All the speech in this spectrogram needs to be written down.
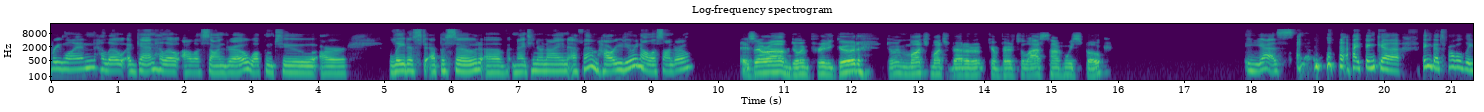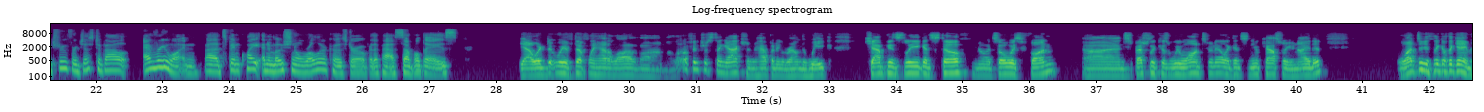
everyone. Hello again. Hello, Alessandro. Welcome to our latest episode of 1909 FM. How are you doing, Alessandro? Hey, Sarah, I'm doing pretty good. Doing much, much better compared to last time we spoke. Yes, I think uh, I think that's probably true for just about everyone. Uh, it's been quite an emotional roller coaster over the past several days. Yeah, we're we've definitely had a lot of um, a lot of interesting action happening around the week. Champions League and stuff. You know, it's always fun, uh, and especially because we won 2 0 against Newcastle United. What do you think of the game?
